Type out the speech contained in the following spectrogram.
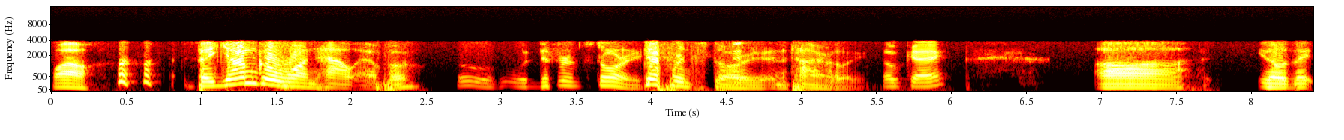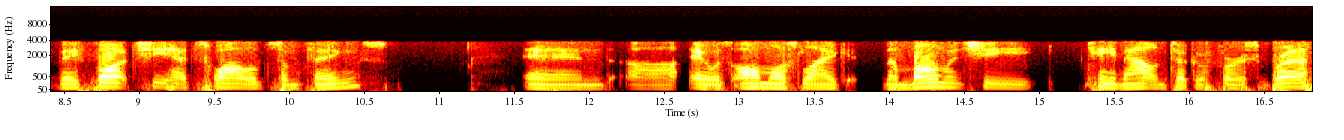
Wow. The younger one, however, Ooh, different story. different story entirely. Okay. Uh, you know, they they thought she had swallowed some things, and uh, it was almost like the moment she came out and took her first breath,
